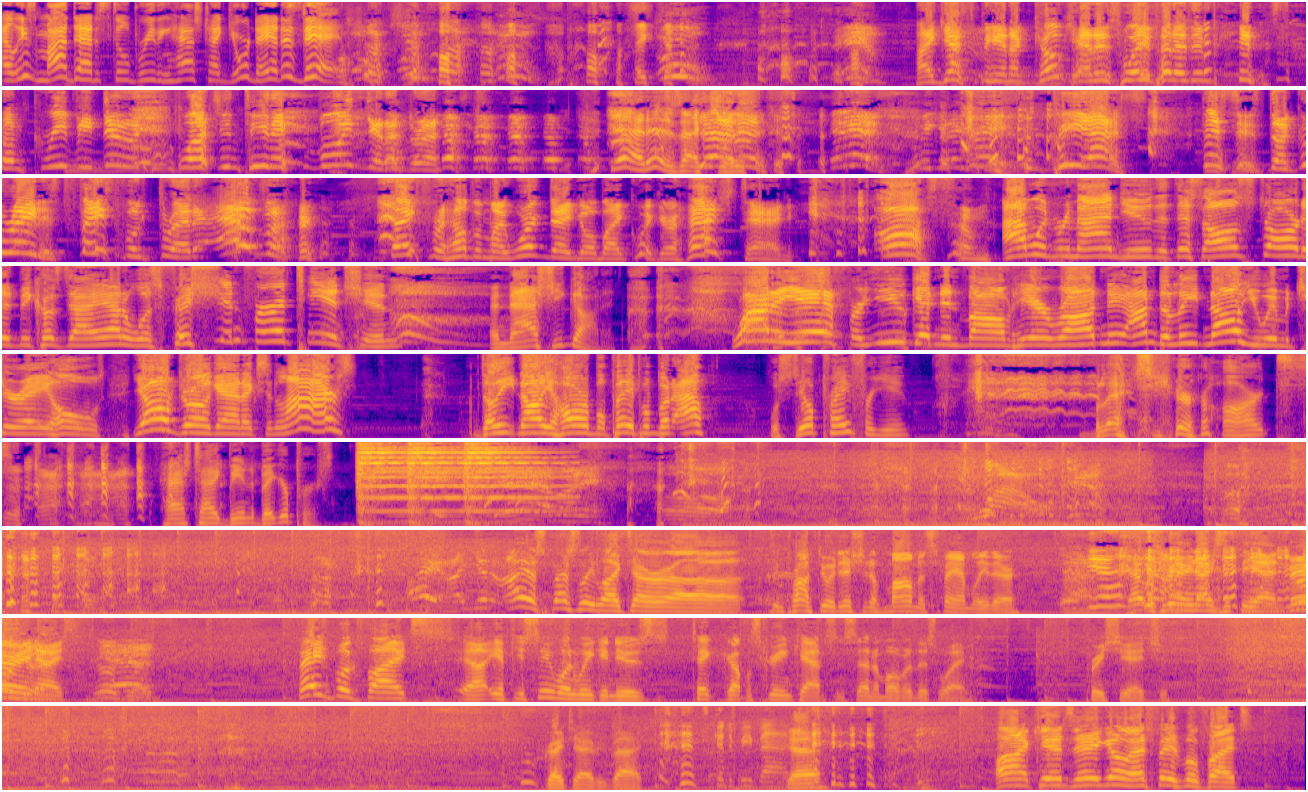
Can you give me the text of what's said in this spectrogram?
At least my dad is still breathing. Hashtag your dad is dead. Oh my god. Damn. I guess being a cokehead is way better than being some creepy dude watching teenage boys get undressed. Yeah, it is Yeah, actually. it is. It is. We can agree. P.S. This is the greatest Facebook thread ever. Thanks for helping my workday go by quicker. Hashtag awesome. I would remind you that this all started because Diana was fishing for attention, and now she got it. Why the F are you getting involved here, Rodney? I'm deleting all you immature a-holes. Y'all drug addicts and liars. I'm deleting all you horrible people, but I will still pray for you. Bless your hearts. Hashtag being a bigger person. I, I, you know, I especially liked our uh, impromptu edition of Mama's Family there. Yeah. That was very nice at the end. Very good. nice. Real good. Facebook fights. Uh, if you see one we can use, take a couple screen caps and send them over this way. Appreciate you. Great to have you back. it's going to be bad. Yeah. All right, kids. There you go. That's Facebook fights.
